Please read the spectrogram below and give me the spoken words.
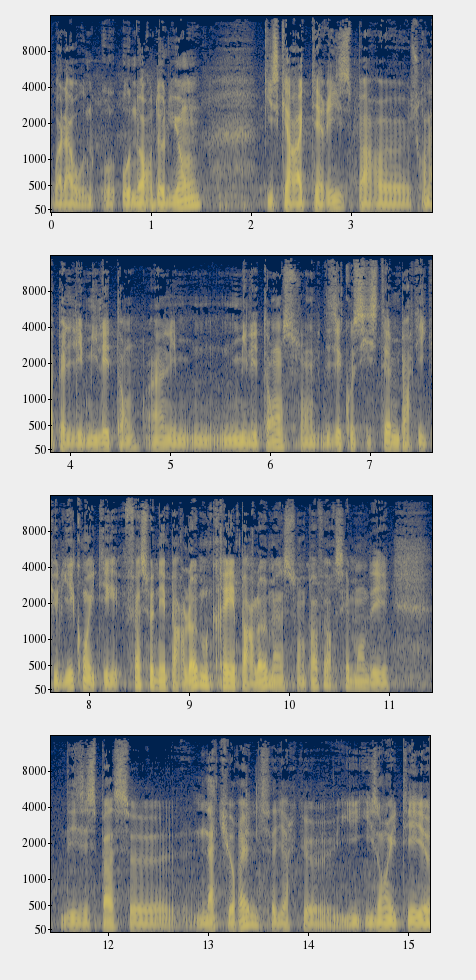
voilà, au, nord de Lyon, qui se caractérise par euh, ce qu'on appelle les mille étangs. Hein. Les mille étangs sont des écosystèmes particuliers qui ont été façonné par l'homme, créés par l'homme. Hein. Ce ne sont pas forcément des, des espaces naturels, c'est-à-dire qu'ils ont été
